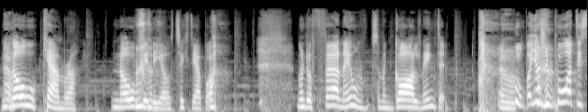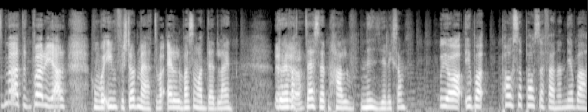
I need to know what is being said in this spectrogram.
Ja. No camera, no video tyckte jag på. Men då fönar ju hon som en galning typ. ja. Hon bara jag kör på tills mötet börjar. Hon var införstådd med att det var 11 som var deadline. Då har jag Ja, varit där sedan halv nio liksom. Och jag, jag bara pausa, pausa fanen. Jag bara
